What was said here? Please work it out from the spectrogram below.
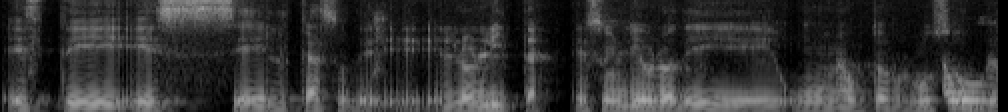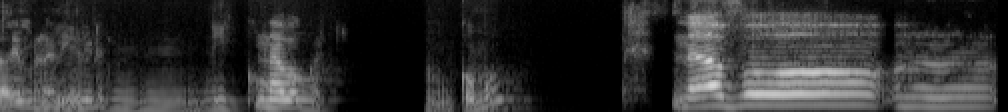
este es el caso de Lolita. Es un libro de un autor ruso, Uh, Vladimir Vladimir. ¿Cómo? Nabo, uh,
